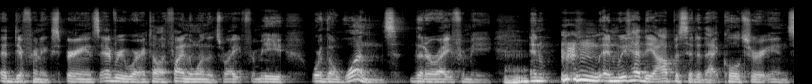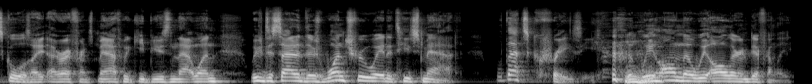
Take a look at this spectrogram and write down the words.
a different experience everywhere until I find the one that's right for me or the ones that are right for me. Mm-hmm. And and we've had the opposite of that culture in schools. I, I reference math. We keep using that one. We've decided there's one true way to teach math. Well, that's crazy. we mm-hmm. all know we all learn differently.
